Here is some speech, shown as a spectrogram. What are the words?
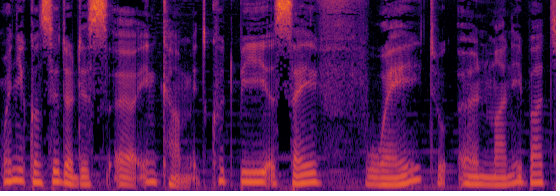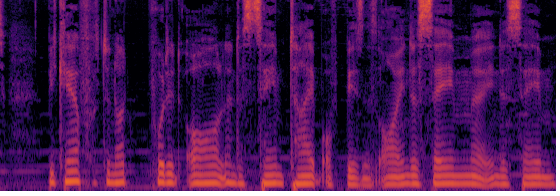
when you consider this uh, income, it could be a safe way to earn money, but be careful to not put it all in the same type of business or in the same uh, in the same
